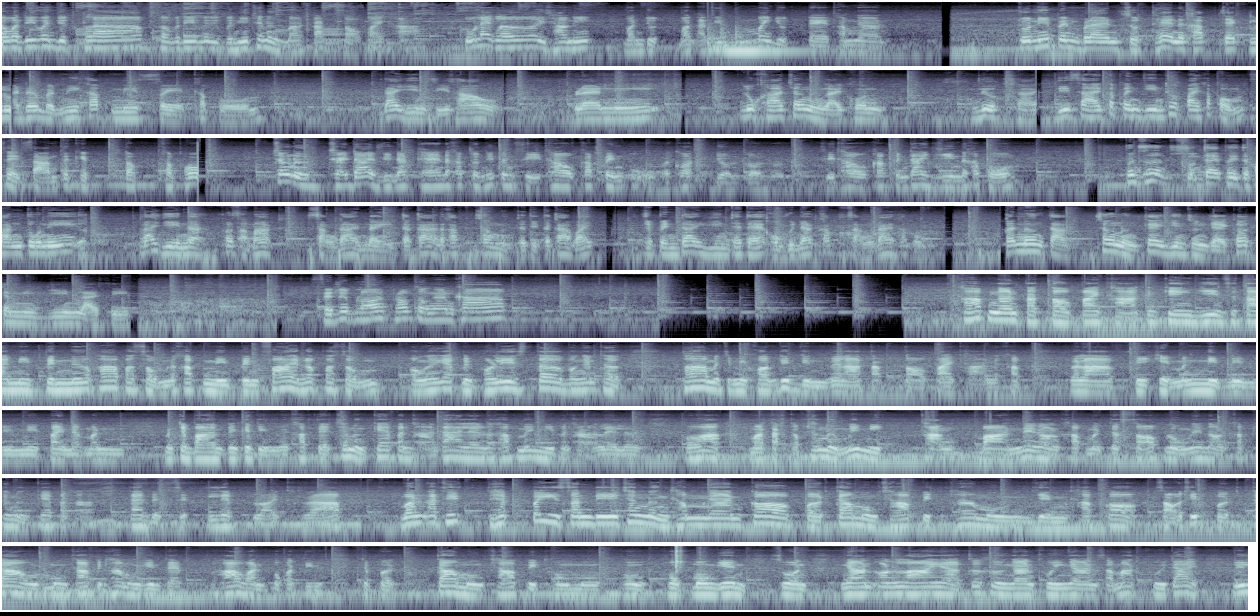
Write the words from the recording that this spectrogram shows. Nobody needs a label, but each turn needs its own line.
สวัสดีวันหยุดครับ สวัสดีวันหยุดวันนี้เช่นหนึ่งมาตัดต่อไปขาตัวแรกเลยเช้านี้วันหยุดวันอาทิตย์ไม่หยุดแต่ทำงาน ตัวนี้เป็นแบรนด์สุดเท่นะครับแจ็คลูเดิมแบบนี้ครับมีเฟดครับผม ได้ยินสีเทาแบรนด์นี้ลูกค้าช่างหนึ่งหลายคนเลือกใช้ ดีไซน์ก็เป็นยีนทั่วไปครับผมเศษสามตะเก็บตะสะโพกช่างหนึ่งใช้ได้วีนัทแท้นะครับ ตัวนี้เป็นสีเทาครับเป็นอู่ไว้ก่อนโยนโยนโยนสีเทาครับเป็นได้ยีนนะครับผมเพื่อนๆสนใจผลิตภัณฑ์ตัวนี้ ได้ยีนนะก็สามารถสั่งได้ในตะกร้านะครับ ช่างหนึ่งจะติดตะกร้าไว้ จะเป็นได้ยีนแท้ๆของวินัทครับสั่งได้ครับผมก็เนื่องจากช่างหนึ่งแก้ยีนส่วนใหญ่ก็จะมียีนหลายสี เสร็จเรียบร้อยพร้อมส่งงานครับ ครับงานตัดต่อปลายขากางเกงยีนสไตล์มีเป็นเนื้อผ้าผสมนะครับมีเป็นฝ้ายแล้วผสมเอาง่ายๆเป็นโพลีสเตอร์ว่างั้นเถอะผ้ามันจะมีความยืดหยุ่นเวลาตัดต่อปลายขานะครับ เวลาฟีเข็มมันหนีบหนีบหนีบไปเนี่ยมัน มันจะบานเป็นกระดิ่งเลยครับ แต่ช่างหนึ่งแก้ปัญหาได้แล้วนะครับ ไม่มีปัญหาอะไรเลย เพราะว่ามาตัดกับช่างหนึ่งไม่มีทางบานแน่นอนครับ มันจะซอฟต์ลงแน่นอนครับช่างหนึ่งแก้ปัญหาได้เบ็ดเสร็จเรียบร้อยครับ วันอาทิตย์แฮปปี้ซันดีช่างหนึ่งทำงานก็เปิด9โมงเช้าปิด5โมงเย็นครับ ก็เสาร์อาทิตย์เปิด9โมงเช้าปิด5โมงเย็นแต่ถ้าวันปกติจะเปิด9โมงเช้าปิด6โมง6โมงเย็นส่วนงานออนไลน์อะก็คืองานคุยงานสามารถคุยได้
